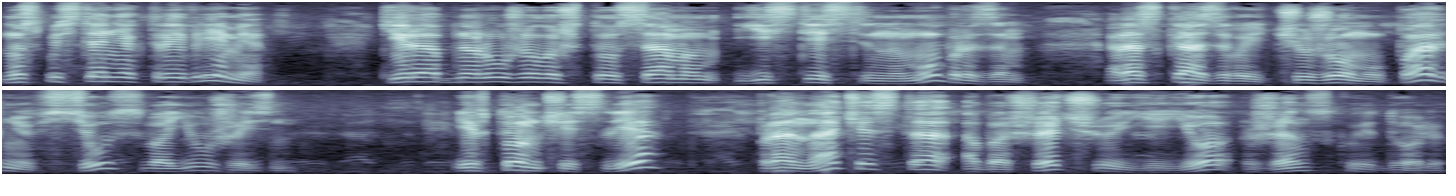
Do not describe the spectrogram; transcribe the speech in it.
Но спустя некоторое время Кира обнаружила, что самым естественным образом рассказывает чужому парню всю свою жизнь, и в том числе про начисто обошедшую ее женскую долю.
